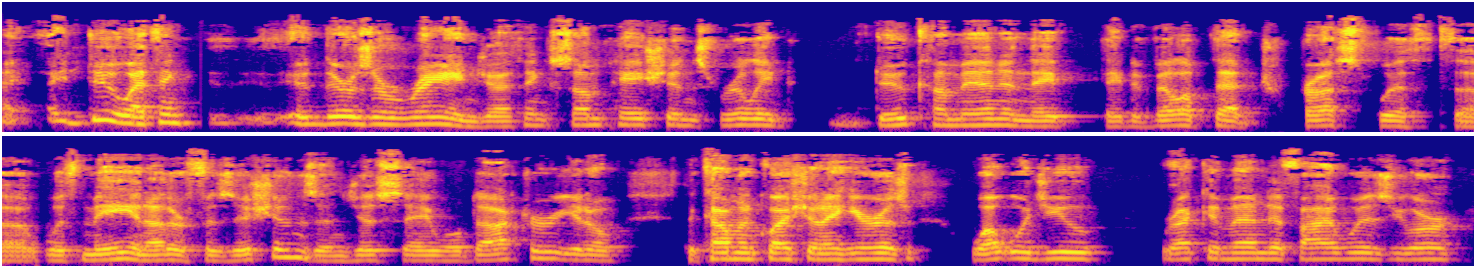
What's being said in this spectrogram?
I, I, do. I think there's a range. I think some patients really do come in and they they develop that trust with uh, with me and other physicians and just say, "Well, doctor, you know, the common question I hear is, what would you recommend if I was your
